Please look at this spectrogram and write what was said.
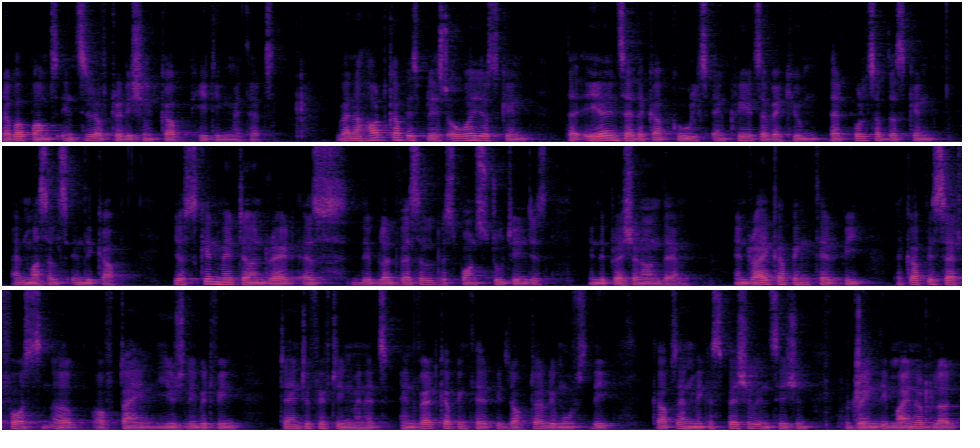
rubber pumps instead of traditional cup heating methods. When a hot cup is placed over your skin, the air inside the cup cools and creates a vacuum that pulls up the skin and muscles in the cup. Your skin may turn red as the blood vessel responds to changes in the pressure on them. In dry cupping therapy, the cup is set for uh, of time, usually between 10 to 15 minutes. In wet cupping therapy, the doctor removes the cups and make a special incision to drain the minor blood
